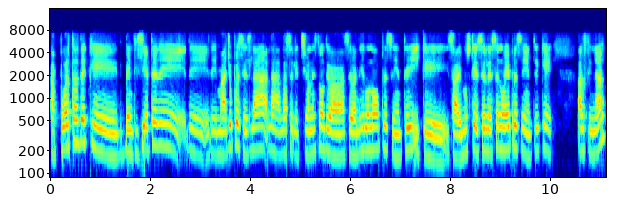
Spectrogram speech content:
a puertas de que el 27 de, mayo pues es la, las elecciones donde va, se va a elegir un nuevo presidente y que sabemos que es el, ese nuevo presidente que al final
